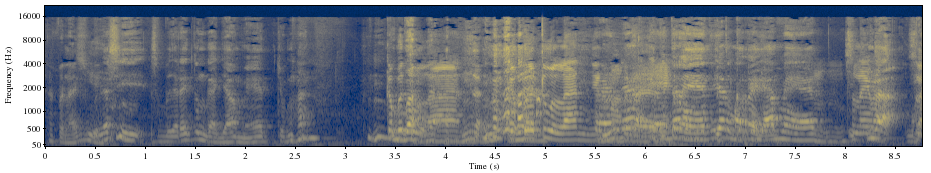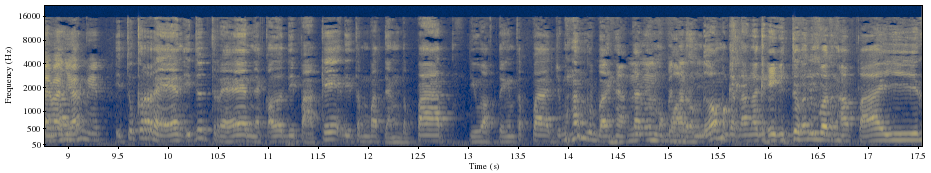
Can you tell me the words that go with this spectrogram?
Apa lagi ya? Sebenarnya sih sebenarnya itu nggak jamet, cuman kebetulan kebetulan yang itu keren keren, itu keren. jamet. Mm-mm. Selewat- jamet. jamet. Itu keren, itu tren ya kalau dipakai di tempat yang tepat, di waktu yang tepat. Cuman kebanyakan Mm, yang mau warung doang pakai tanah kayak gitu kan buat ngapain?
